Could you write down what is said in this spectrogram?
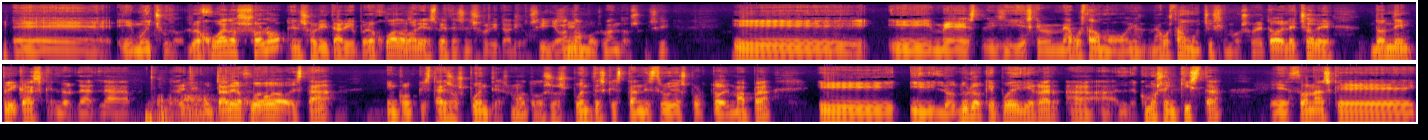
eh, y muy chulo. Lo he jugado solo en solitario, pero he jugado pues varias veces en solitario, sí, llevando ambos bandos, sí. Y, me, y es que me ha gustado mogollón, me ha gustado muchísimo, sobre todo el hecho de dónde implicas la, la dificultad del juego está en conquistar esos puentes, ¿no? Todos esos puentes que están distribuidos por todo el mapa y, lo duro que puede llegar a, cómo se enquista eh, zonas que,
